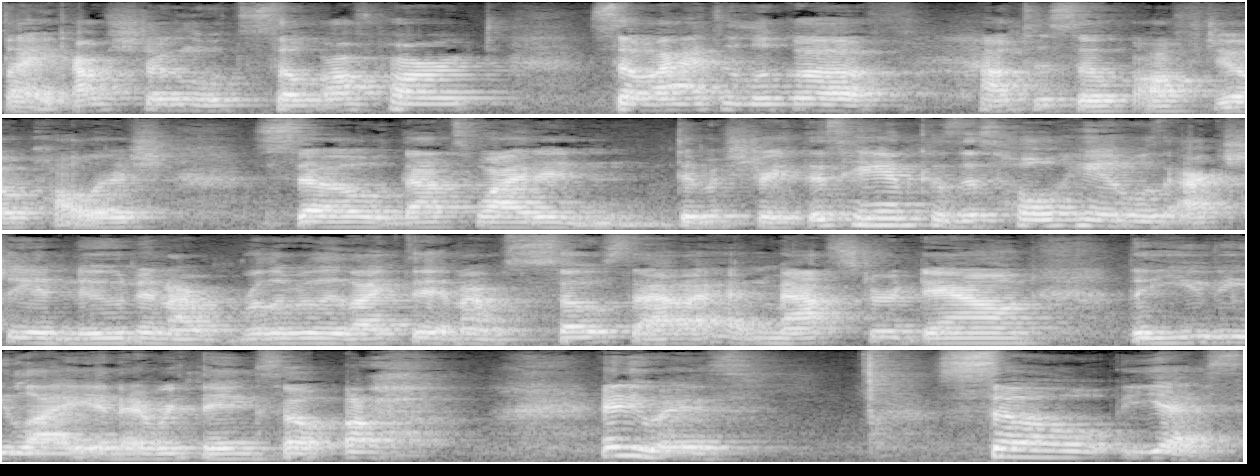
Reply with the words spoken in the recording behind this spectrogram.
like i was struggling with the soak off part so i had to look up how to soak off gel polish. So that's why i didn't demonstrate this hand because this whole hand was actually a nude and i really really liked it and i was so sad. I had mastered down the uv light and everything so uh, anyways so yes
